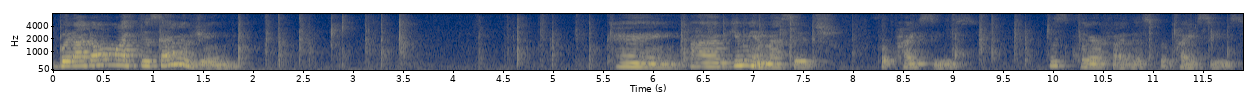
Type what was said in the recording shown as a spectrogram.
but I don't like this energy. Okay, uh, give me a message for Pisces. Let's clarify this for Pisces.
